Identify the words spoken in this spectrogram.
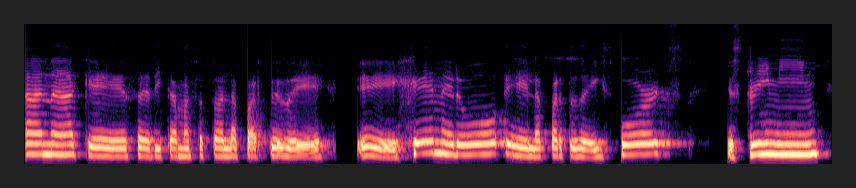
Ana, que se dedica más a toda la parte de eh, género, eh, la parte de esports, streaming.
